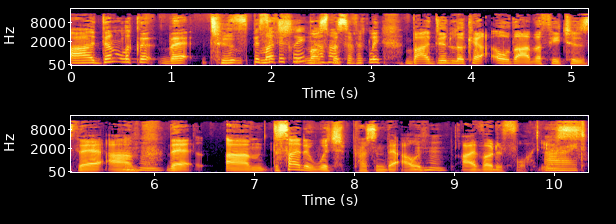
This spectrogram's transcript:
I didn't look at that too Specifically? much, not Uh-huh. specifically, but I did look at all the other features that um, Mm-hmm. that um, decided which person that I would I voted for. Yes. All right.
